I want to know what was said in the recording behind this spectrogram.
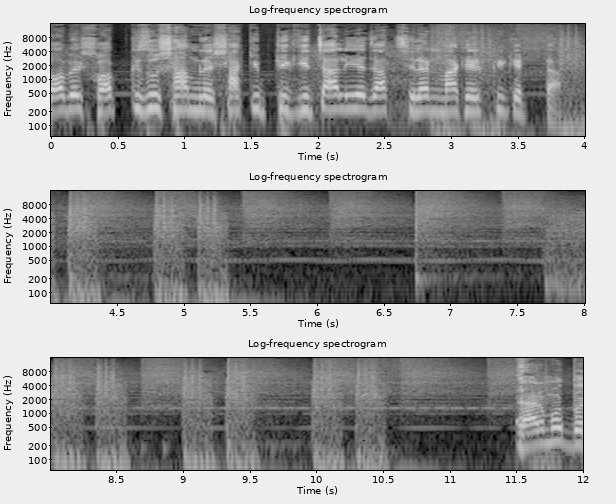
তবে সব কিছু সামলে সাকিব ঠিকই চালিয়ে যাচ্ছিলেন মাঠের ক্রিকেটটা। এর মধ্যে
